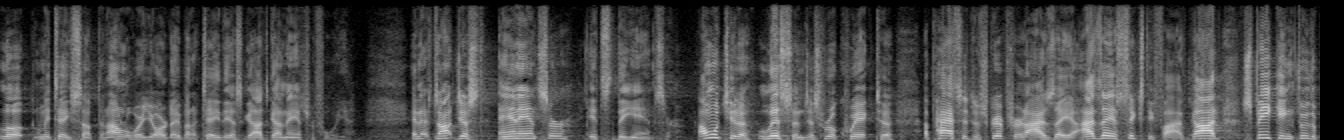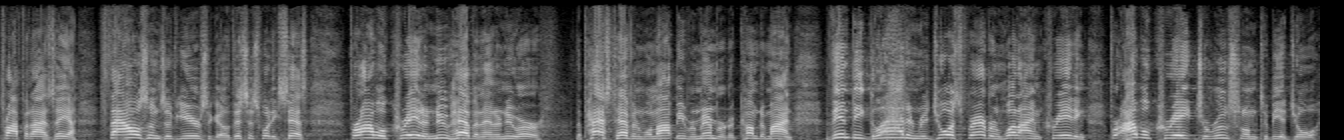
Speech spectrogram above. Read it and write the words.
Look, let me tell you something. I don't know where you are today, but I tell you this God's got an answer for you. And it's not just an answer, it's the answer. I want you to listen just real quick to a passage of scripture in Isaiah. Isaiah 65. God speaking through the prophet Isaiah thousands of years ago. This is what he says For I will create a new heaven and a new earth. The past heaven will not be remembered or come to mind. Then be glad and rejoice forever in what I am creating, for I will create Jerusalem to be a joy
